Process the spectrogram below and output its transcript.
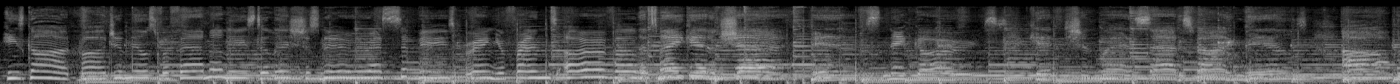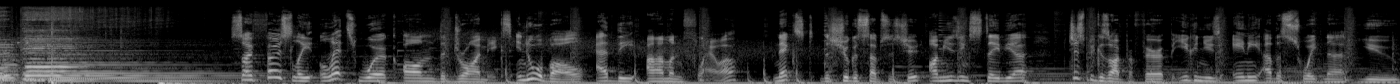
He's got budget meals for families, delicious new recipes. Bring your friends over, let's make it and share. It's Nicko's Kitchen where satisfying So, firstly, let's work on the dry mix. Into a bowl, add the almond flour. Next, the sugar substitute. I'm using stevia just because I prefer it, but you can use any other sweetener you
